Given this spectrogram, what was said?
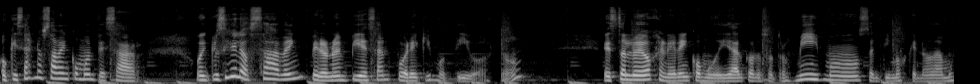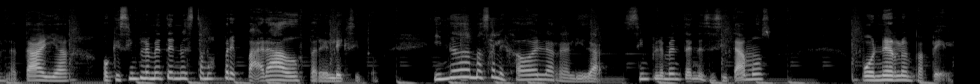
O quizás no saben cómo empezar, o inclusive lo saben, pero no empiezan por X motivos, ¿no? Esto luego genera incomodidad con nosotros mismos, sentimos que no damos la talla o que simplemente no estamos preparados para el éxito. Y nada más alejado de la realidad. Simplemente necesitamos ponerlo en papel,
